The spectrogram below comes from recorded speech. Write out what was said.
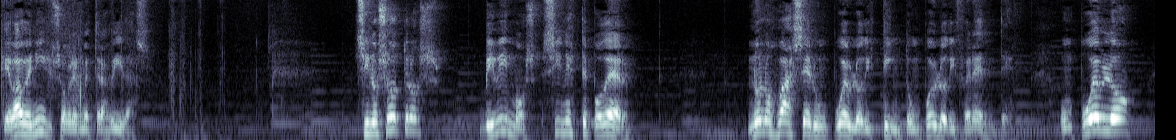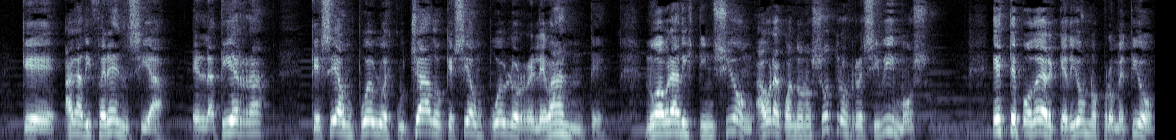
que va a venir sobre nuestras vidas. Si nosotros vivimos sin este poder, no nos va a ser un pueblo distinto, un pueblo diferente, un pueblo que haga diferencia en la tierra, que sea un pueblo escuchado, que sea un pueblo relevante. No habrá distinción. Ahora cuando nosotros recibimos este poder que Dios nos prometió,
